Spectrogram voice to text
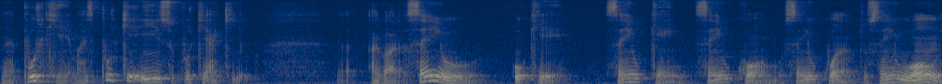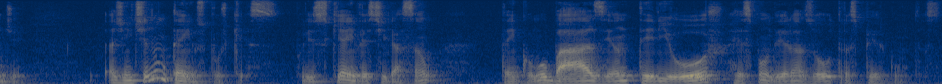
né? Por quê? Mas por que isso? Por que aquilo? Agora, sem o o que, sem o quem, sem o como, sem o quanto, sem o onde, a gente não tem os porquês. Por isso que a investigação tem como base anterior responder às outras perguntas.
